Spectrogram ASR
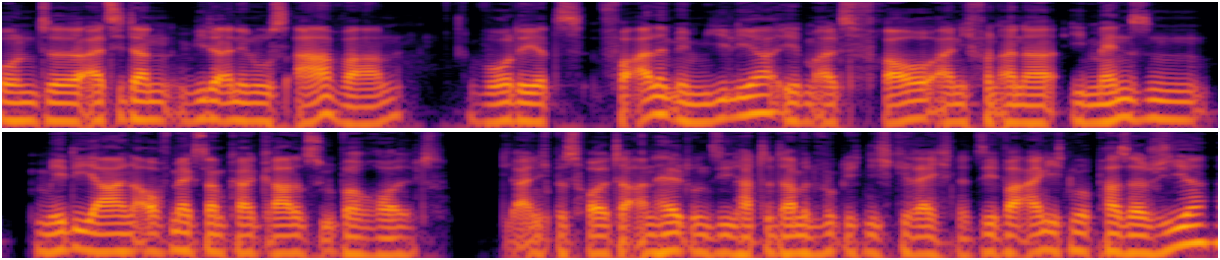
Und äh, als sie dann wieder in den USA waren, wurde jetzt vor allem Emilia eben als Frau eigentlich von einer immensen medialen Aufmerksamkeit geradezu überrollt, die eigentlich bis heute anhält und sie hatte damit wirklich nicht gerechnet. Sie war eigentlich nur Passagier,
